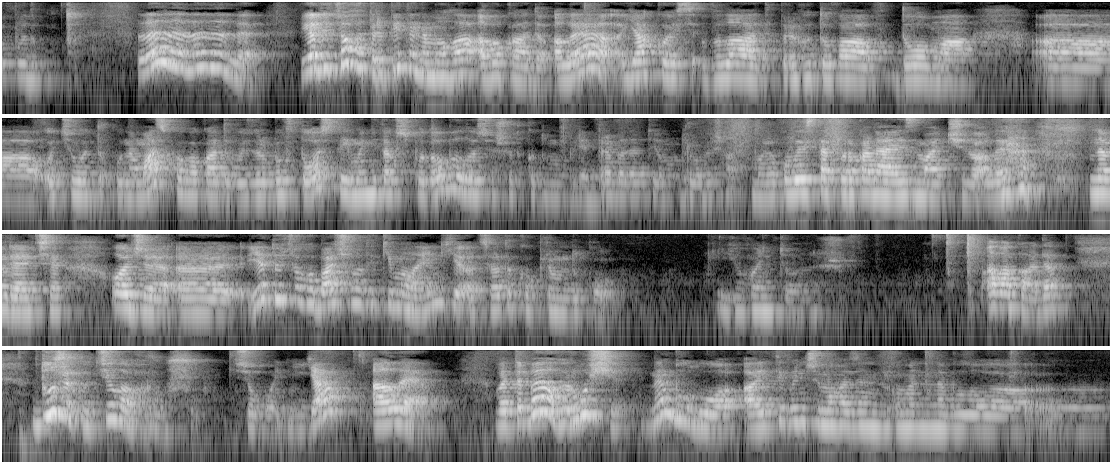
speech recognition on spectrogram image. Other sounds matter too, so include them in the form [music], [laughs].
Ле-ле-ле-ле-ле. Я до цього терпіти не могла авокадо, але якось Влад приготував вдома а, оцю таку намазку авокадову зробив тости, і мені так сподобалося, що така думаю, блін, треба дати йому другий шанс. Може, колись так проканає з матчею, але [laughs] навряд чи. Отже, е, я до цього бачила такі маленькі, а це тако прям таку. Його не. Авокадо. Дуже хотіла грушу сьогодні я, але в АТБ груші не було, а йти в інший магазин у мене не було е,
